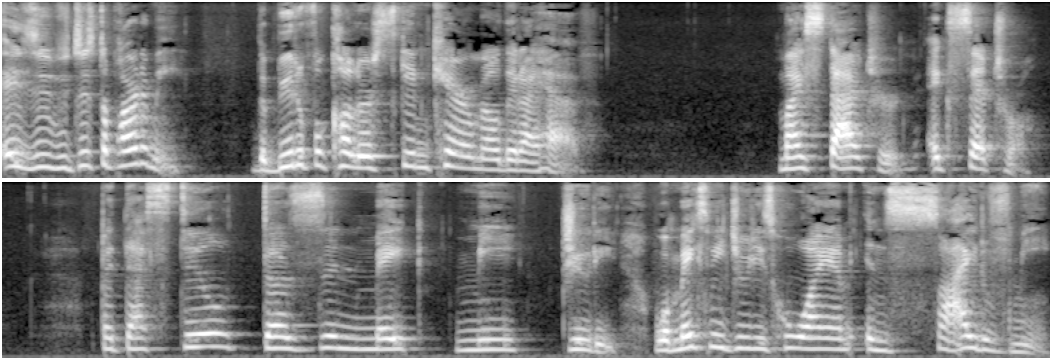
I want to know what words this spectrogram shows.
It was just a part of me. The beautiful color skin caramel that I have my stature, etc. But that still doesn't make me Judy. What makes me Judy is who I am inside of me.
